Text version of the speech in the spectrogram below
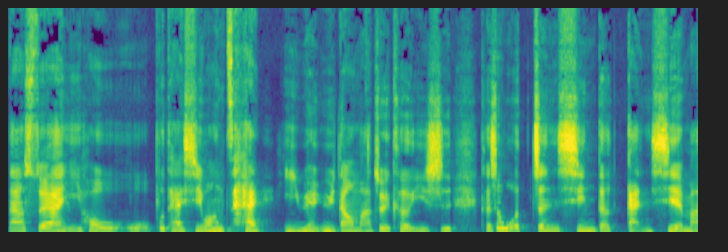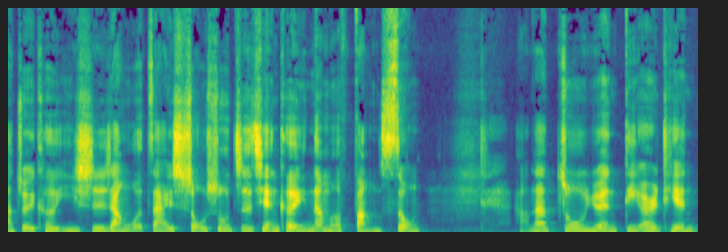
那虽然以后我不太希望在 医院遇到麻醉科医师，可是我真心的感谢麻醉科医师，让我在手术之前可以那么放松。好，那住院第二天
